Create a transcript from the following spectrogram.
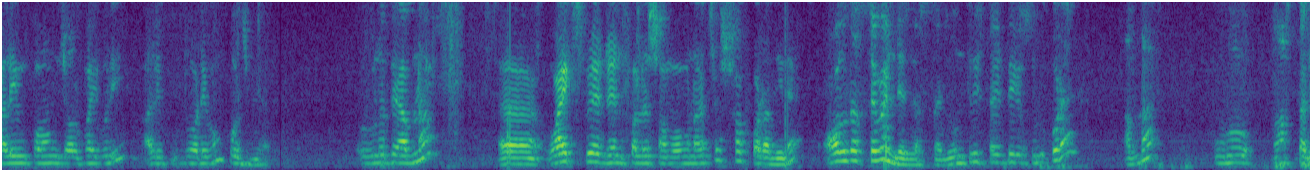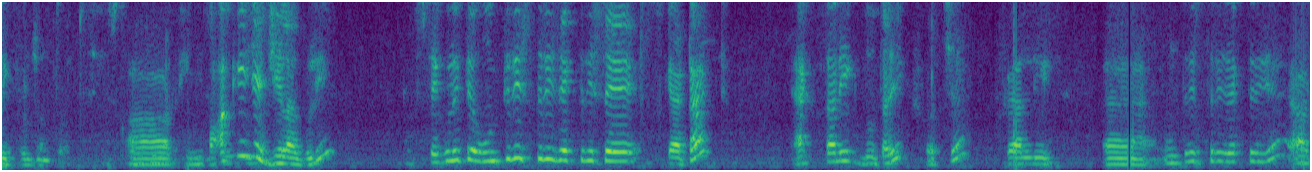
কালিম্পং, জলপাইগুড়ি, আলিপুরদুয়ার এবং কোচবিহার। ওগুলোতে আপনার হোয়াইট স্প্রেড রেনফলের সম্ভাবনা আছে, সব কটা দিনে। অল দ্য সেভেন ডেজ আসছে উনত্রিশ তারিখ থেকে শুরু করে আপনার পুরো পাঁচ তারিখ পর্যন্ত। আর বাকি যে জেলাগুলি, সেগুলিতে উনত্রিশ, তিরিশ, একত্রিশে স্ক্যাটার্ড এক তারিখ, দু তারিখ হচ্ছে ফেয়ারলি উনত্রিশ, তিরিশ, একত্রিশে, আর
